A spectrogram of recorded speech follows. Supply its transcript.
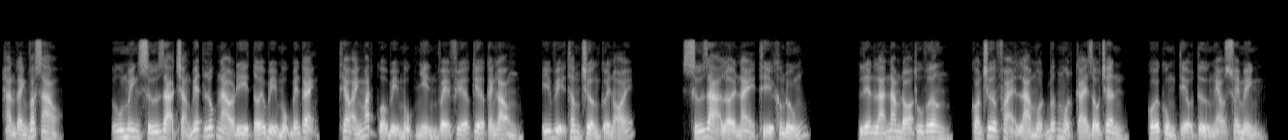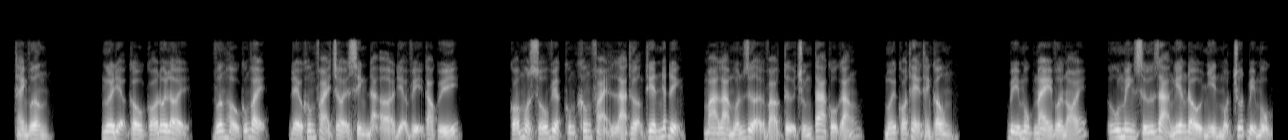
hắn đánh vác sao? U minh sứ giả chẳng biết lúc nào đi tới bị mục bên cạnh, theo ánh mắt của bị mục nhìn về phía kia canh long, ý vị thâm trường cười nói, sứ giả lời này thì không đúng. Liền là năm đó thu vương, còn chưa phải là một bước một cái dấu chân, cuối cùng tiểu tử nghèo xoay mình, thành vương. Người địa cầu có đôi lời, vương hầu cũng vậy, đều không phải trời sinh đã ở địa vị cao quý có một số việc cũng không phải là thượng thiên nhất định, mà là muốn dựa vào tự chúng ta cố gắng mới có thể thành công. Bị mục này vừa nói, u minh sứ giả nghiêng đầu nhìn một chút bị mục,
